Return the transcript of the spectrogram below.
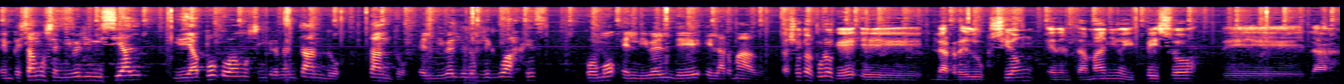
empezamos en nivel inicial y de a poco vamos incrementando tanto el nivel de los lenguajes como el nivel del armado. Yo calculo que eh, la reducción en el tamaño y peso de, la-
